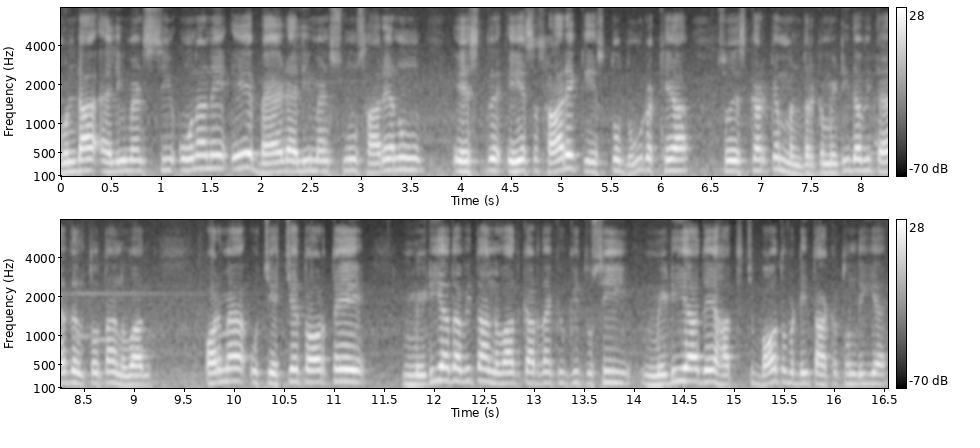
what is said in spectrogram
ਗੁੰਡਾ ਐਲੀਮੈਂਟਸ ਸੀ, ਉਹਨਾਂ ਨੇ ਇਹ ਬੈਡ ਐਲੀਮੈਂਟਸ ਨੂੰ ਸਾਰਿਆਂ ਨੂੰ ਇਸ ਇਸ ਸਾਰੇ ਕੇਸ ਤੋਂ ਦੂਰ ਰੱਖਿਆ। ਸੋ ਇਸ ਕਰਕੇ ਮੰਦਰ ਕਮੇਟੀ ਦਾ ਵੀ ਤਹਿ ਦਿਲ ਤੋਂ ਧੰਨਵਾਦ। ਔਰ ਮੈਂ ਉਚੇਚੇ ਤੌਰ ਤੇ ਮੀਡੀਆ ਦਾ ਵੀ ਧੰਨਵਾਦ ਕਰਦਾ ਕਿਉਂਕਿ ਤੁਸੀਂ ਮੀਡੀਆ ਦੇ ਹੱਥ 'ਚ ਬਹੁਤ ਵੱਡੀ ਤਾਕਤ ਹੁੰਦੀ ਹੈ।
